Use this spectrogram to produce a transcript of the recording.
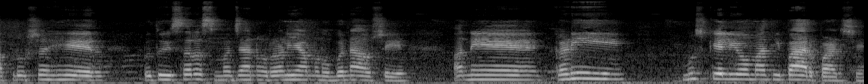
આપણું શહેર બધું સરસ મજાનું રળિયામણું બનાવશે અને ઘણી મુશ્કેલીઓમાંથી પાર પાડશે.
